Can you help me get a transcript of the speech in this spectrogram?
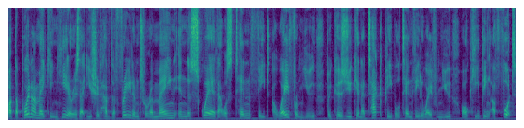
But the point I'm making here is that you should have the freedom to remain in the square that was 10 feet away from you because you can attack people 10 feet away from you while keeping a foot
